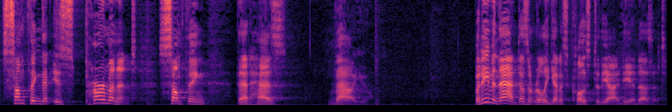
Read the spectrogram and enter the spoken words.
something that is permanent, something that has value. But even that doesn't really get us close to the idea, does it?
